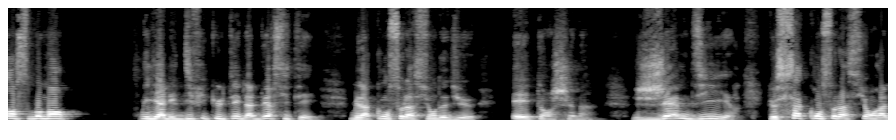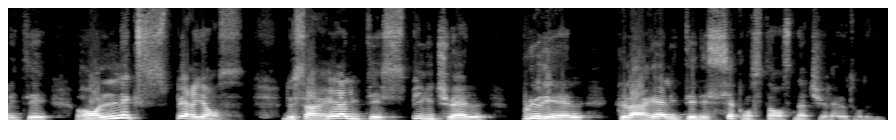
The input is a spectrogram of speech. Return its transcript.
en ce moment, il y a des difficultés, de l'adversité, mais la consolation de Dieu est en chemin. J'aime dire que sa consolation en réalité rend l'expérience de sa réalité spirituelle plus réelle que la réalité des circonstances naturelles autour de nous.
